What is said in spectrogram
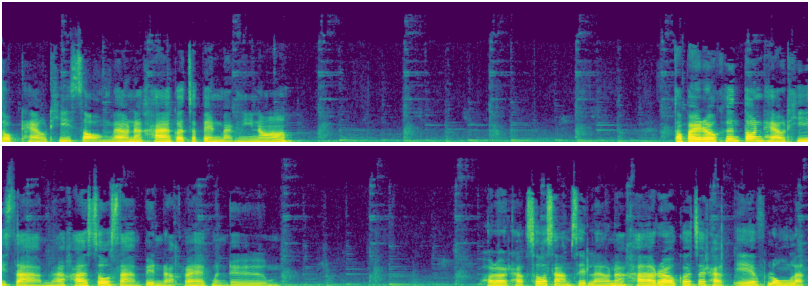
จบแถวที่ 2 แล้วนะคะก็จะเป็นแบบนี้เนาะต่อไปเราขึ้นต้นแถวที่ 3 นะคะ โซ่ 3 เป็นหลักแรกเหมือนเดิม พอเราถักโซ่ 3 เสร็จแล้วนะคะ เราก็จะถัก F ลงหลัก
